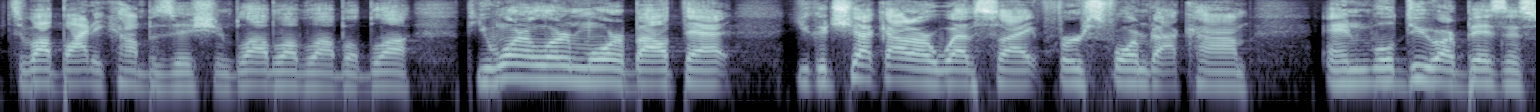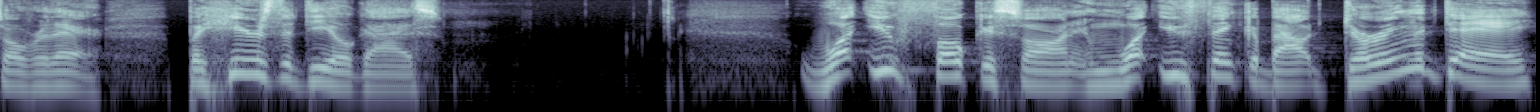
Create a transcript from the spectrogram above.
it's about body composition, blah, blah, blah, blah, blah. If you want to learn more about that, you could check out our website, firstform.com, and we'll do our business over there. But here's the deal, guys. What you focus on and what you think about during the day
